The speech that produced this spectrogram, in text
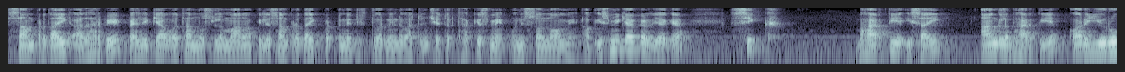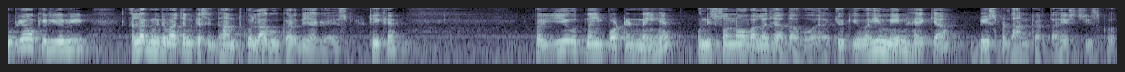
सांप्रदायिक आधार पे, पहले क्या हुआ था? मुसलमानों के लिए सांप्रदायिक प्रतिनिधित्व और निर्वाचन क्षेत्र था किसमें? 1909 में। अब इसमें क्या कर दिया गया? सिख भारतीय ईसाई, आंग्ल भारतीय और यूरोपियों के लिए भी अलग निर्वाचन के सिद्धांत को लागू कर दिया गया इसमें, ठीक है? पर ये उतना इम्पोर्टेंट नहीं है 1909 वाला ज़्यादा वो है, क्योंकि वही मेन है क्या? बेस प्रदान करता है इस चीज़ को।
